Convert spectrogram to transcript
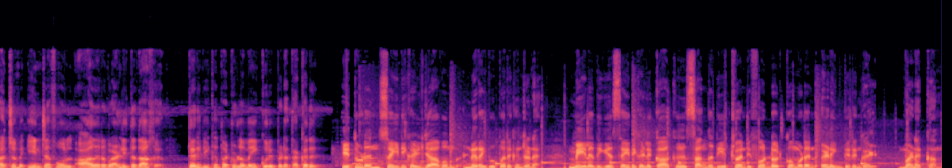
மற்றும் இன்டர்போல் ஆதரவு அளித்ததாக தெரிவிக்கப்பட்டுள்ளமை குறிப்பிடத்தக்கது. இத்துடன் செய்திகள் யாவும் நிறைவு பெறுகின்றன. மேலதிக செய்திகளுக்காக சங்கதி டுவெண்டி ஃபோர் டாட் காமுடன் இணைந்திருங்கள். வணக்கம்.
